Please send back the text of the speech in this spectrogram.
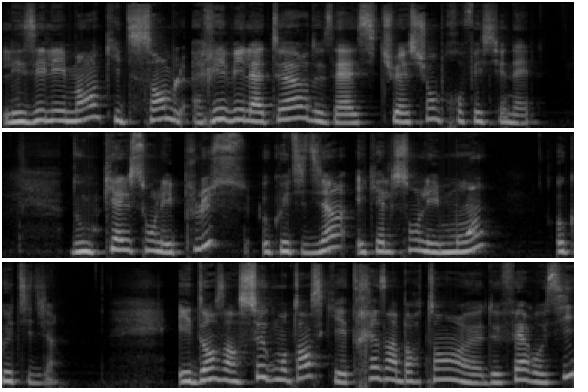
les éléments qui te semblent révélateurs de ta situation professionnelle. Donc quels sont les plus au quotidien et quels sont les moins au quotidien. Et dans un second temps, ce qui est très important euh, de faire aussi,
